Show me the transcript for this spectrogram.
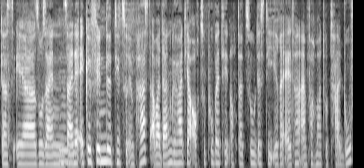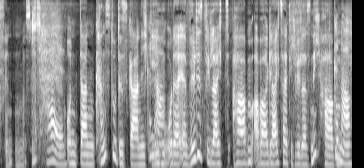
dass er so sein, mhm. seine Ecke findet, die zu ihm passt. Aber dann gehört ja auch zur Pubertät noch dazu, dass die ihre Eltern einfach mal total doof finden müssen. Total. Und dann kannst du das gar nicht genau. geben. Oder er will das vielleicht haben, aber gleichzeitig will er es nicht haben, genau.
